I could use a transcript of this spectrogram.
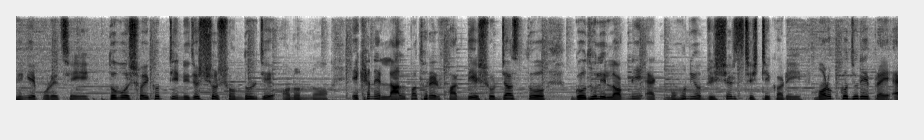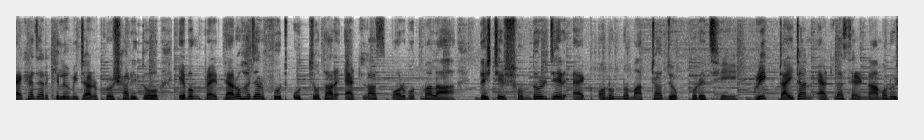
ভেঙে পড়েছে। তবু সৈকতটি নিজস্ব সৌন্দর্যে অনন্য। এখানে লাল পাথরের ফাঁক দিয়ে সূর্যাস্ত গোধূলি লগ্নে এক মোহনীয় দৃশ্যের সৃষ্টি করে। মরক্কো জুড়ে প্রায় এক হাজার কিলোমিটার প্রসারিত এবং প্রায় তেরো হাজার ফুট উচ্চতার অ্যাটলাস পর্বতমালা দেশটির সৌন্দর্যের এক অনন্য মাত্রা যোগ করেছে। গ্রিক টাইটান অ্যাটলাসের নাম অনুসারে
